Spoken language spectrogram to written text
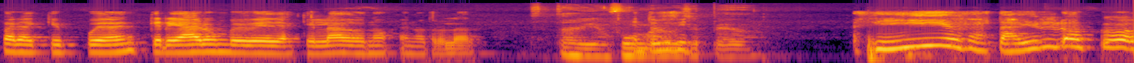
para que puedan crear un bebé de aquel lado, ¿no? En otro lado. Está bien fumado ese pedo. Sí, o sea, está bien loco.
